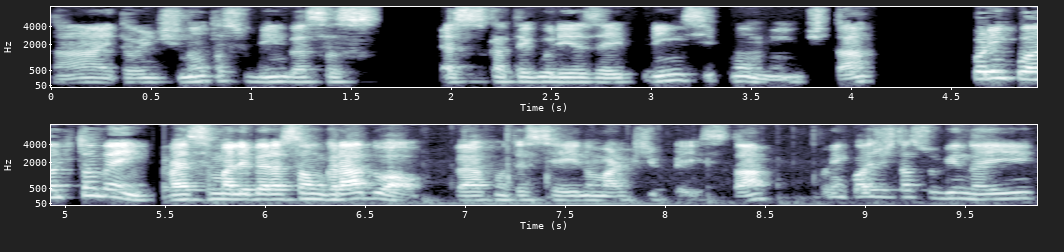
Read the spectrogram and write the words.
tá? Então a gente não está subindo essas essas categorias aí principalmente, tá? Por enquanto também vai ser uma liberação gradual, vai acontecer aí no marketplace, tá? Por enquanto a gente está subindo aí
